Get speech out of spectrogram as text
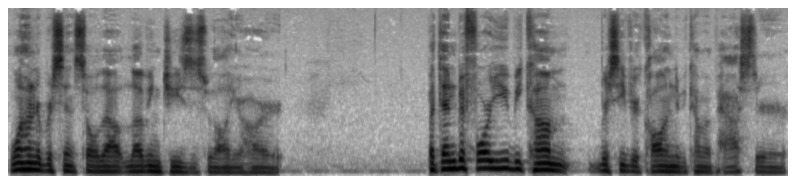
one hundred percent sold out, loving Jesus with all your heart. But then before you become receive your calling to become a pastor,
